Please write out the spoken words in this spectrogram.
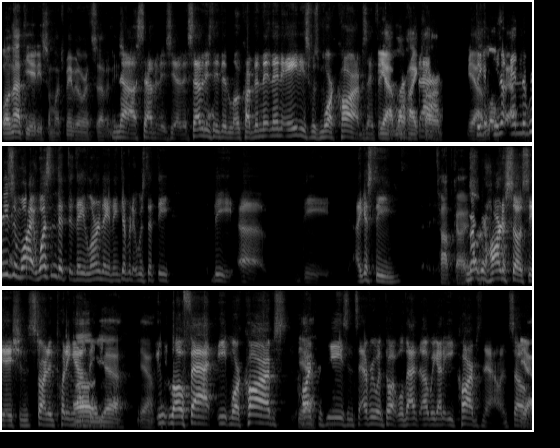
Well, not the 80s so much. Maybe they were in 70s. No, 70s. Yeah, the 70s they did low carb. Then then 80s was more carbs. I think. Yeah, more, high fat. carb. Yeah, because, you know, fat. and the reason why it wasn't that they learned anything different. It was that the the uh, the I guess the top guys American Heart Association started putting out. Oh yeah, yeah. Eat low fat, eat more carbs, heart disease, and so everyone thought, well, that uh, we got to eat carbs now, and so yeah.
